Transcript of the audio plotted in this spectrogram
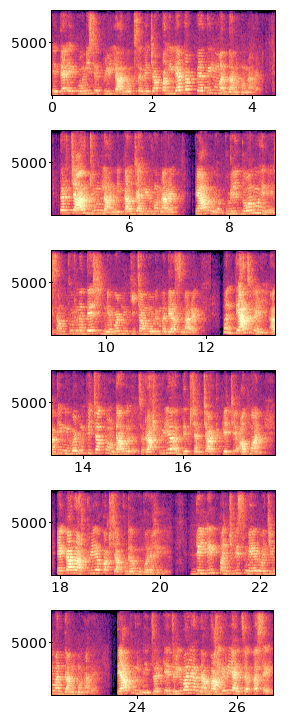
येत्या एकोणीस एप्रिलला लोकसभेच्या पहिल्या टप्प्यातील मतदान होणार आहे. तर चार जूनला निकाल जाहीर होणार आहे. त्यामुळं पुढील दोन महिने संपूर्ण देश निवडणुकीच्या मूडमध्ये असणार आहे. पण त्याच वेळी अगदी निवडणुकीच्या तोंडावरच राष्ट्रीय अध्यक्षांच्या अटकेचे आव्हान एका राष्ट्रीय पक्षापुढे उभं राहिले. दिल्लीत पंचवीस मे रोजी मतदान होणार आहे. त्यापूर्वी जर केजरीवाल यांना बाहेर यायचं असेल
